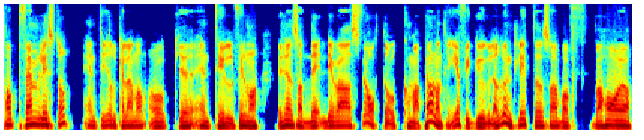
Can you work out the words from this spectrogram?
topp fem-listor. En till julkalendern och eh, en till filmer. Det känns att det, det, var svårt att komma på någonting. Jag fick googla runt lite och sa bara, vad har jag,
